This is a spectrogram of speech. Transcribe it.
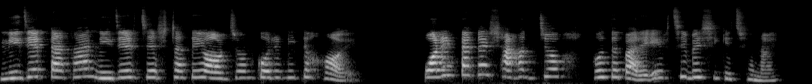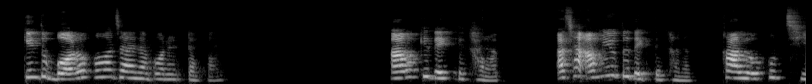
নিজের টাকা নিজের চেষ্টাতে অর্জন করে নিতে হয়। পরের টাকায় সাহায্য হতে পারে, এর চেয়ে বেশি কিছু নয়। কিন্তু বড় হওয়া যায় না পরের টাকায়। আমাকে দেখতে খারাপ। আচ্ছা আমিও তো দেখতে খারাপ। কালো, কুচ্ছি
